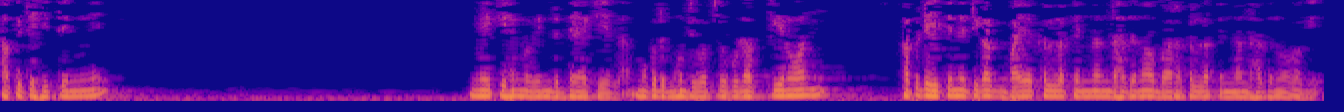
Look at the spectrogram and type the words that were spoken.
අපිට හිතෙන්නේ මේක එහෙම වෙන්න බෑ කියලා. මොකද මුහුදේ වතුර ගොඩක් තියෙනවනේ. අපිට හිතෙන්නේ ටිකක් බය කරලා පෙන්වන්න හදනවා, බර කරලා පෙන්වන්න හදනවා වගේ.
